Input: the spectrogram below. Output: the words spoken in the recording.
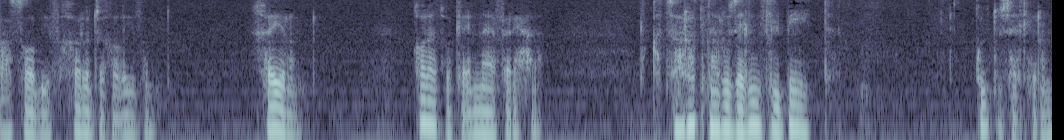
أعصابي فخرج غليظا. خيرا. قالت وكأنها فرحة. لقد زارتنا روزالين في البيت. قلت ساخرا.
